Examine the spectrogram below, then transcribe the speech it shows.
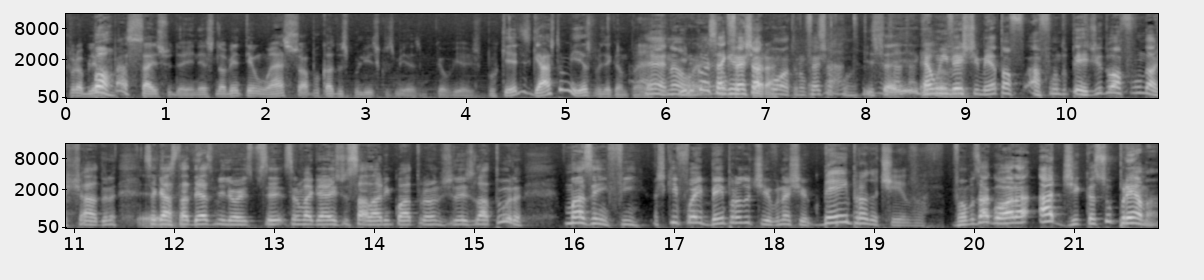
O problema Bom. é passar isso daí, nesse 91A, só por causa dos políticos mesmo, que eu vejo. Porque eles gastam mesmo pra fazer campanha. É, não, e não é, consegue não fecha a recuperar. conta, não fecha a conta. Isso aí. Exatamente. que É um investimento a, a fundo perdido ou a fundo achado, né? Você gastar 10 milhões, você, você não vai ganhar isso de salário em quatro anos de legislatura. Mas, enfim, acho que foi bem produtivo, né, Chico? Bem produtivo. Vamos agora à Dica Suprema.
